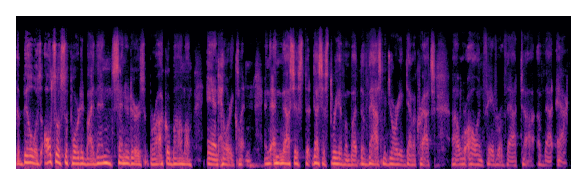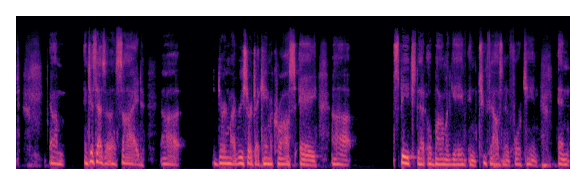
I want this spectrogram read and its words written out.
The bill was also supported by then Senators Barack Obama and Hillary Clinton, and, and that's just that's just three of them. But the vast majority of Democrats uh, were all in favor of that uh, of that act. Um, and just as an aside, uh, during my research, I came across a uh, speech that Obama gave in 2014. And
